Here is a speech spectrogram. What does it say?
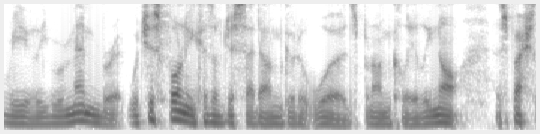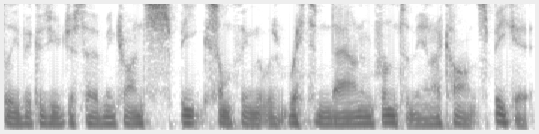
really remember it, which is funny because I've just said I'm good at words, but I'm clearly not, especially because you just heard me try and speak something that was written down in front of me and I can't speak it.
